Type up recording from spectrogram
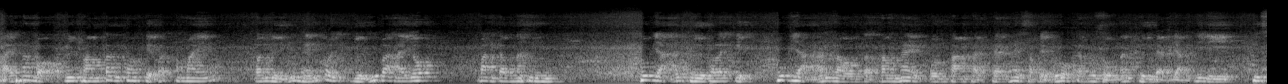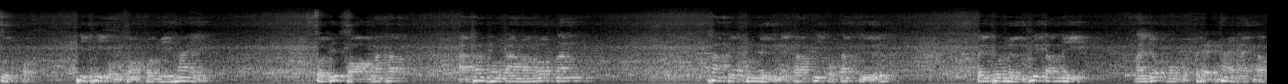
หลายท่านบอกมีความตั้งข้อสังเกตว่าทำไมวันหนึ่งเห็นก็อยู่ที่บ้านนายกบ้านกำนันทุกอย่างก็คือภารกิจทุกอย่างนั้นเราจะทำให้บนความขัดแย้งให้สำเร็จรูปการกุศลนั่นคือแบบอย่างที่ดีที่สุดที่พี่ผมสองคนมีให้ ส่วนที่สองนะครับท่านโครงการมานพนั้น ท่านเป็นคนหนึ่งนะครับ ที่ผมนับถือ เป็นคนหนึ่งที่ตำหนิ นายกมงแปดได้นะครับ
